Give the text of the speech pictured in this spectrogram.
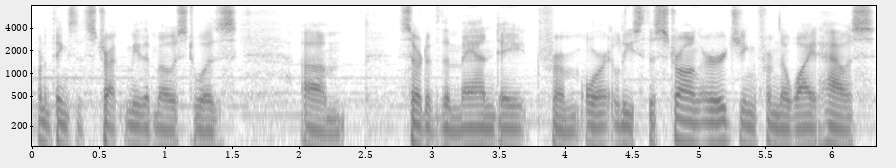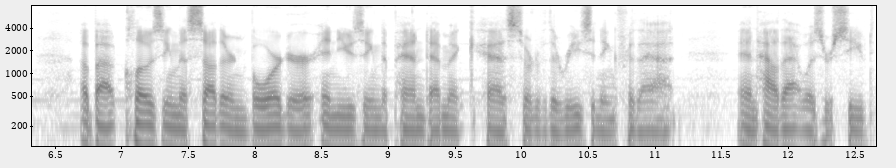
One of the things that struck me the most was um, sort of the mandate from, or at least the strong urging from the White House about closing the southern border and using the pandemic as sort of the reasoning for that and how that was received.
